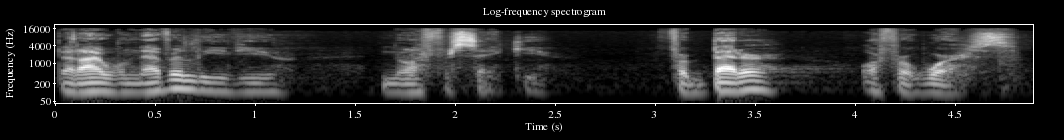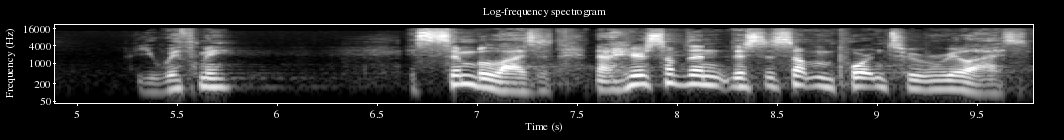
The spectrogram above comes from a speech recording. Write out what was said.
that I will never leave you nor forsake you, for better or for worse. Are you with me? It symbolizes. Now, here's something, this is something important to realize.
